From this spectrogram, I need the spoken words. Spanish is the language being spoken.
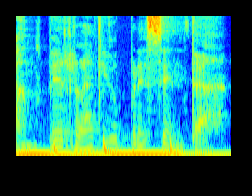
Amper Radio presenta.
